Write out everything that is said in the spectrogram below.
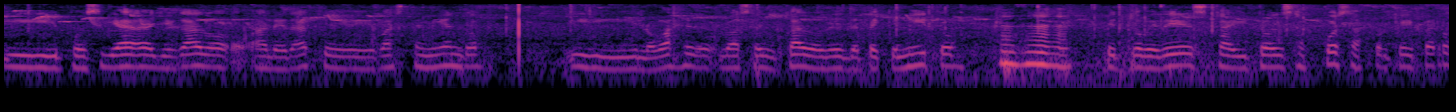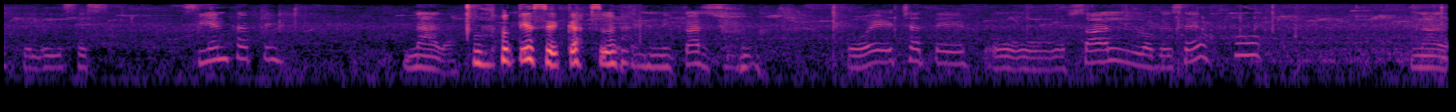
y pues ya ha llegado a la edad que vas teniendo y lo, vas, lo has educado desde pequeñito, que te obedezca y todas esas cosas, porque hay perros que le dices, siéntate, nada, no te hace caso. en mi caso, o échate, o sal, lo que sea, uh, nada.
